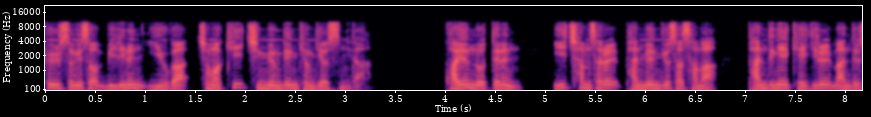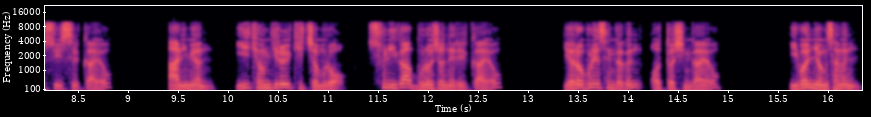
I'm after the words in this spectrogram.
효율성에서 밀리는 이유가 정확히 증명된 경기였습니다. 과연 롯데는 이 참사를 반면교사 삼아 반등의 계기를 만들 수 있을까요? 아니면 이 경기를 기점으로 순위가 무너져 내릴까요? 여러분의 생각은 어떠신가요? 이번 영상은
